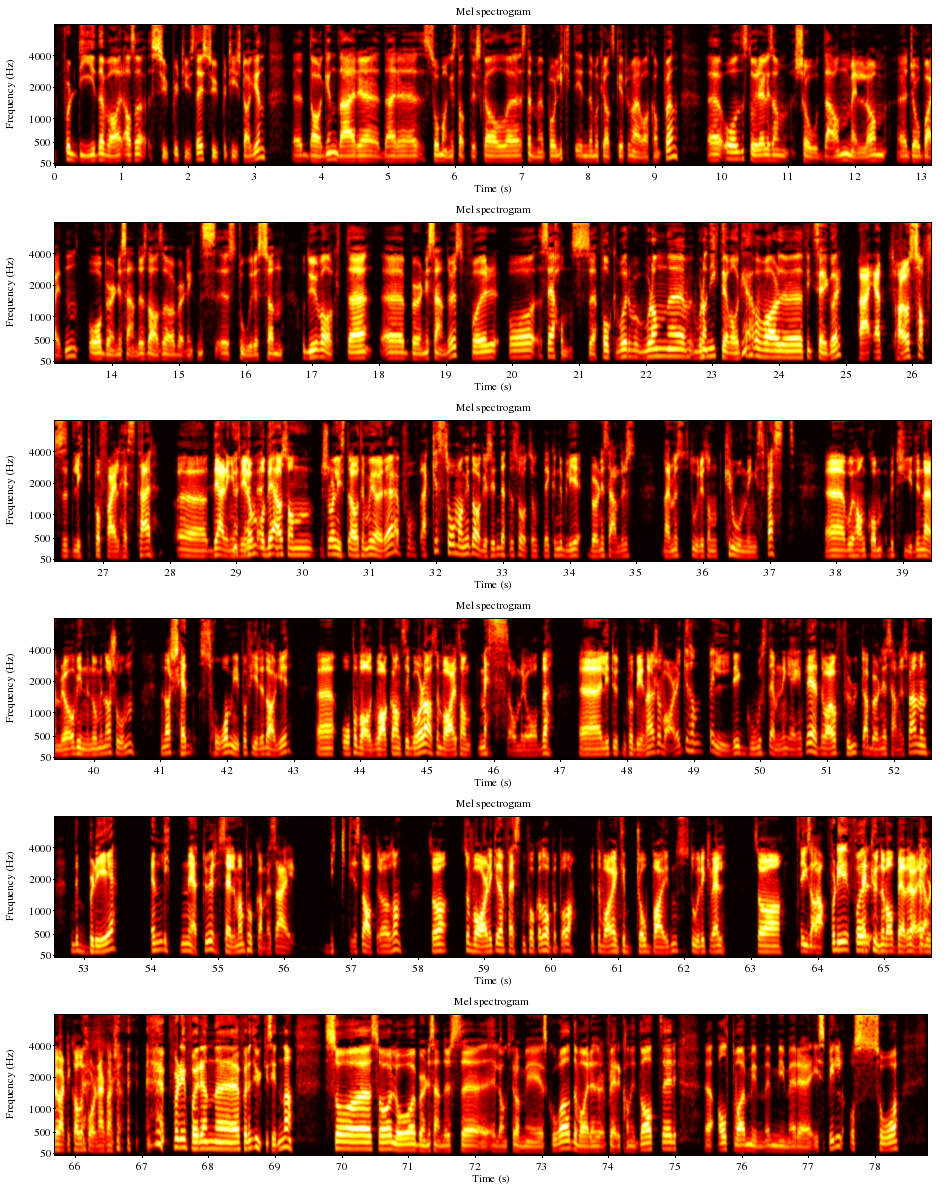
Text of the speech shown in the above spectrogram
fordi det var altså Super Tuesday, supertirsdagen, eh, dagen der, eh, der eh, så mange stater skal eh, stemme på likt i den demokratiske primærvalgkampen. Eh, Og den store liksom, showdownen mellom eh, Joe Biden og Bernie Sanders, da, altså Burlingtons eh, store sønn. Og du valgte Bernie Sanders for å se hans folk. Hvordan, hvordan gikk det valget, og hva du fikk se i går? Nei, jeg har jo satset litt på feil hest her. Det er det ingen tvil om. Og det er jo sånn journalister av og til må gjøre. Det er ikke så mange dager siden dette så ut som det kunne bli Bernie Sanders nærmest store sånn kroningsfest. Eh, hvor han kom betydelig nærmere å vinne nominasjonen. Men det har skjedd så mye på fire dager. eh, og på valgvaka hans i går, da, som var et sånt messeområde eh, litt utenfor byen her, så var det ikke sånn veldig god stemning, egentlig. Det var jo fullt av Bernie Sanders-fan, men det ble en liten nedtur, selv om han plukka med seg viktige stater og sånn. Så, så var det ikke den festen folk hadde håpet på, da. Dette var jo egentlig Joe Bidens store kveld. Så? Ja. Fordi, for, jeg kunne valgt bedre. Jeg Ja. burde vært i California, kanskje. fordi for, en, eh, for en uke siden da, så, så lå Bernie Sanders eh, langt framme i skoa. Det var eh, flere kandidater. Alt var mye, mye mer i spill. Og så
